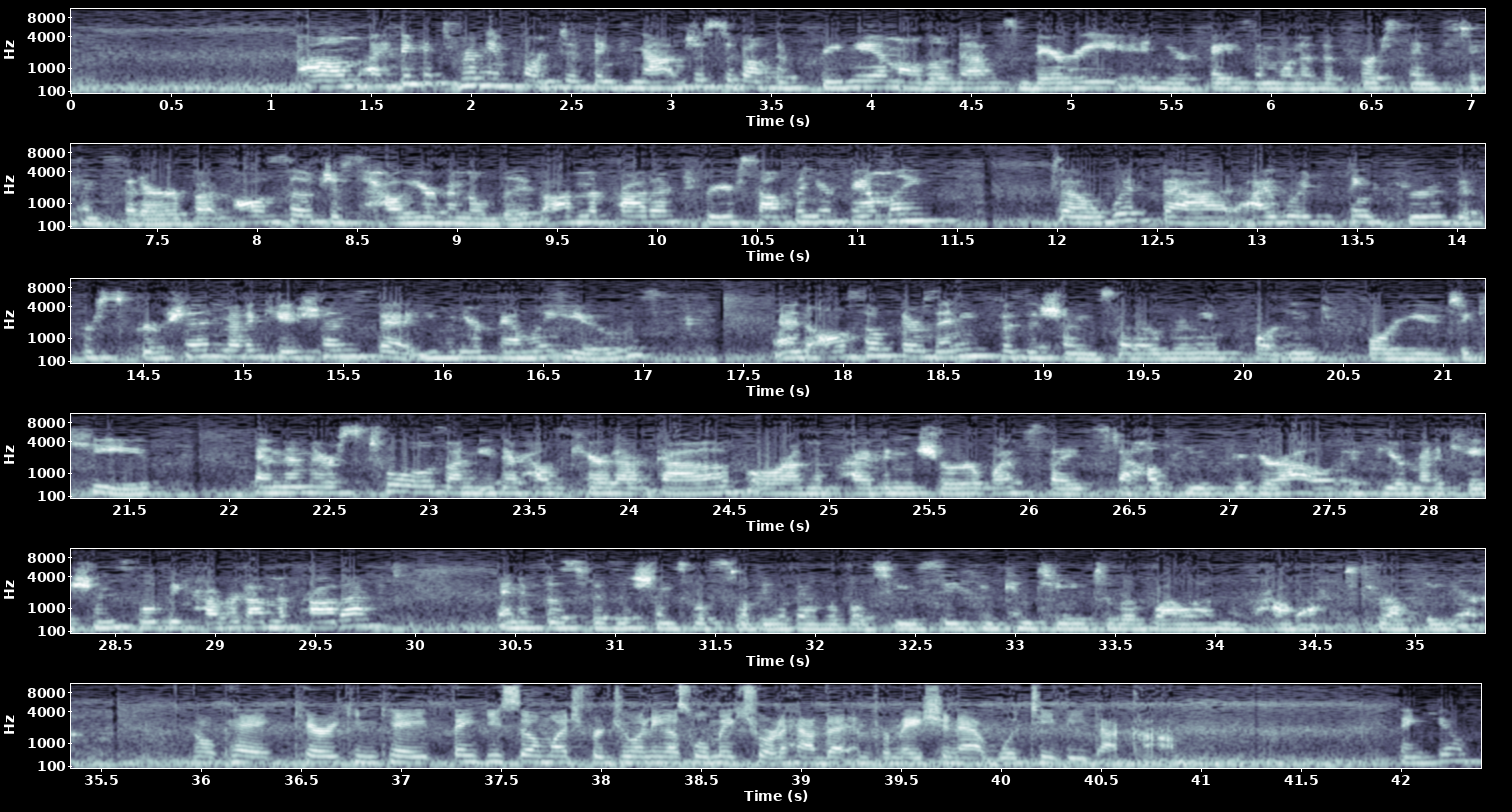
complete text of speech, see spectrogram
Um, I think it's really important to think not just about the premium, although that's very in your face and one of the first things to consider, but also just how you're going to live on the product for yourself and your family. So with that, I would think through the prescription medications that you and your family use, and also if there's any physicians that are really important for you to keep. And then there's tools on either healthcare.gov or on the private insurer websites to help you figure out if your medications will be covered on the product and if those physicians will still be available to you so you can continue to live well on the product throughout the year. Okay, Carrie Kincaid, thank you so much for joining us. We'll make sure to have that information at woodtv.com. Thank you.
